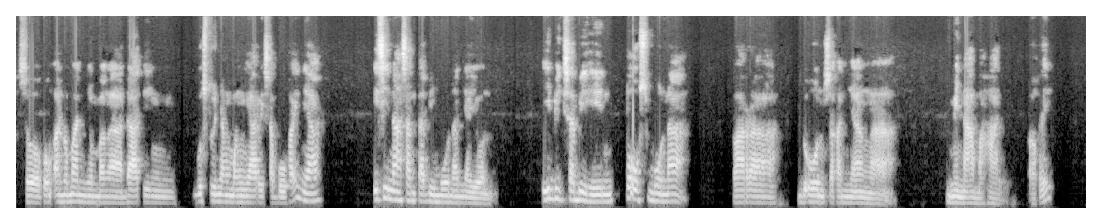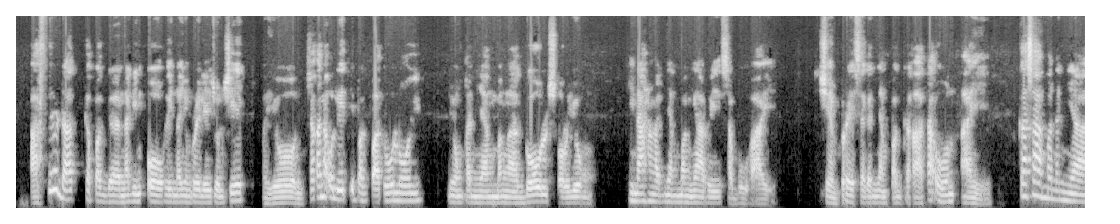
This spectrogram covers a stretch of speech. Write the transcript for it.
So kung ano man yung mga dating gusto niyang mangyari sa buhay niya, isinasantabi muna niya yon. Ibig sabihin, post muna para doon sa kanyang uh, minamahal. Okay? After that, kapag uh, naging okay na yung relationship, ayun, tsaka na ulit ipagpatuloy yung kanyang mga goals or yung hinahangad niyang mangyari sa buhay. Siyempre, sa ganyang pagkakataon ay kasama na niya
